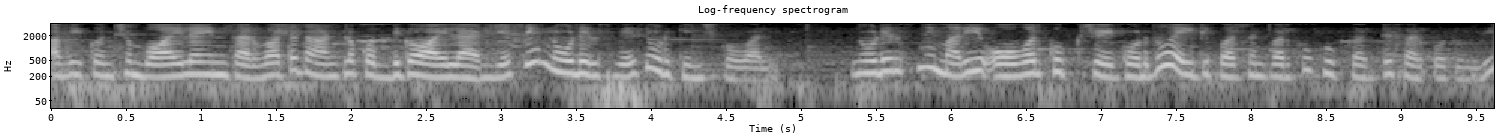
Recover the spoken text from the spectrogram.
అవి కొంచెం బాయిల్ అయిన తర్వాత దాంట్లో కొద్దిగా ఆయిల్ యాడ్ చేసి నూడిల్స్ వేసి ఉడికించుకోవాలి. నూడిల్స్ని మరీ ఓవర్ కుక్ చేయకూడదు. ఎయిటీ పర్సెంట్ వరకు కుక్ అయితే సరిపోతుంది.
